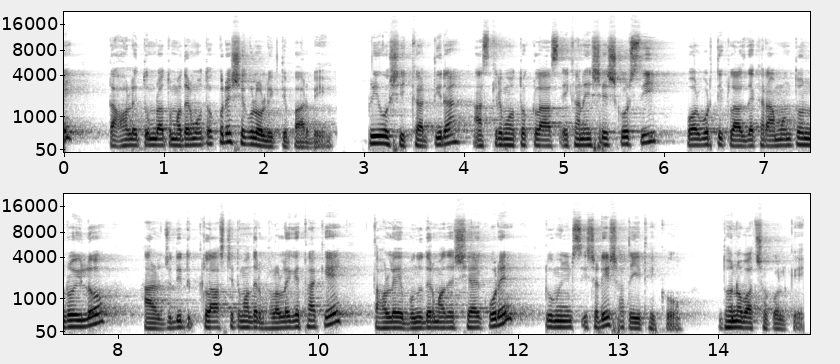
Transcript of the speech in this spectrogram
তাহলে তোমরা তোমাদের মতো করে সেগুলো লিখতে পারবে। প্রিয় শিক্ষার্থীরা, আজকের মতো ক্লাস এখানেই শেষ করছি। পরবর্তী ক্লাস দেখার আমন্ত্রণ রইল। আর যদি ক্লাসটি তোমাদের ভালো লেগে থাকে, তাহলে বন্ধুদের মাঝে শেয়ার করে টু মিনিটস স্টাডির সাথেই থেকো। ধন্যবাদ সকলকে।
